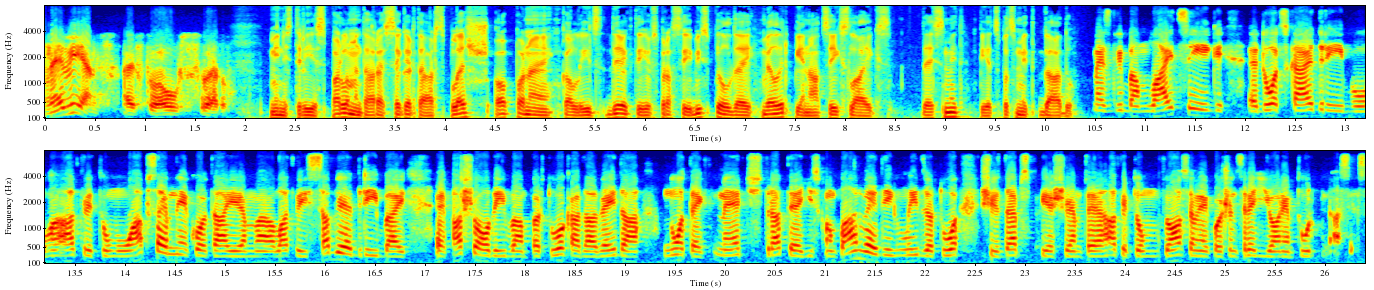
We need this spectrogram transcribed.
Neviens, es to uzsveru. Ministrijas parlamentārais sekretārs Plešs oponē, ka līdz direktīvas prasību izpildēji vēl ir pienācīgs laiks - 10, 15 gadu. Mēs gribam laicīgi eh, dot skaidrību atkritumu apsaimniekotājiem, eh, Latvijas sabiedrībai, eh, pašvaldībām par to, kādā veidā noteikt mērķus strateģiski un plānveidīgi. Un līdz ar to šis darbs pie šiem atkritumu apsaimniekošanas reģioniem turpināsies,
